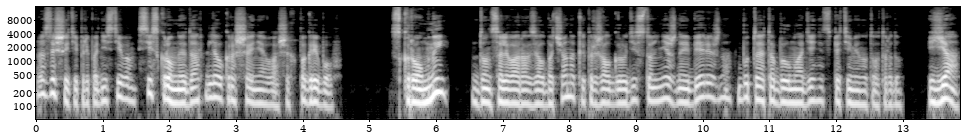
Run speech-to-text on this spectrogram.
разрешите преподнести вам сей скромный дар для украшения ваших погребов. Скромный? Дон Сальвара взял бочонок и прижал к груди столь нежно и бережно, будто это был младенец пяти минут от роду. «Я,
